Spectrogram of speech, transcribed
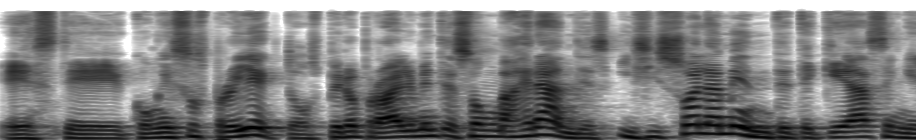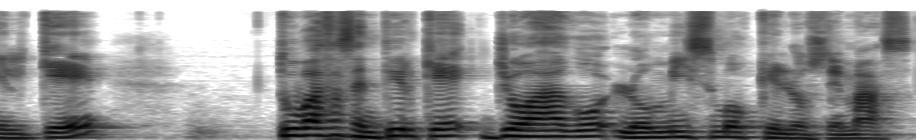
este, con esos proyectos, pero probablemente son más grandes. Y si solamente te quedas en el qué, tú vas a sentir que yo hago lo mismo que los demás.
